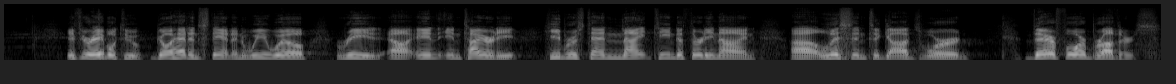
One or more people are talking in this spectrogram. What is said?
If you're able to, go ahead and stand, and we will read uh, in entirety Hebrews 10 19 to 39. Uh, listen to God's word. Therefore, brothers,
